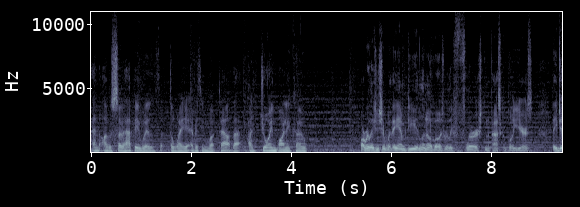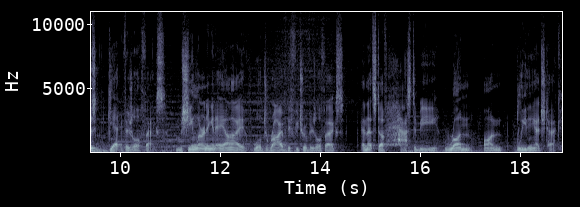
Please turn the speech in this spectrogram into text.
And I was so happy with the way everything worked out that I joined Wylie Co. Our relationship with AMD and Lenovo has really flourished in the past couple of years. They just get visual effects. Machine learning and AI will drive the future of visual effects, and that stuff has to be run on bleeding edge tech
